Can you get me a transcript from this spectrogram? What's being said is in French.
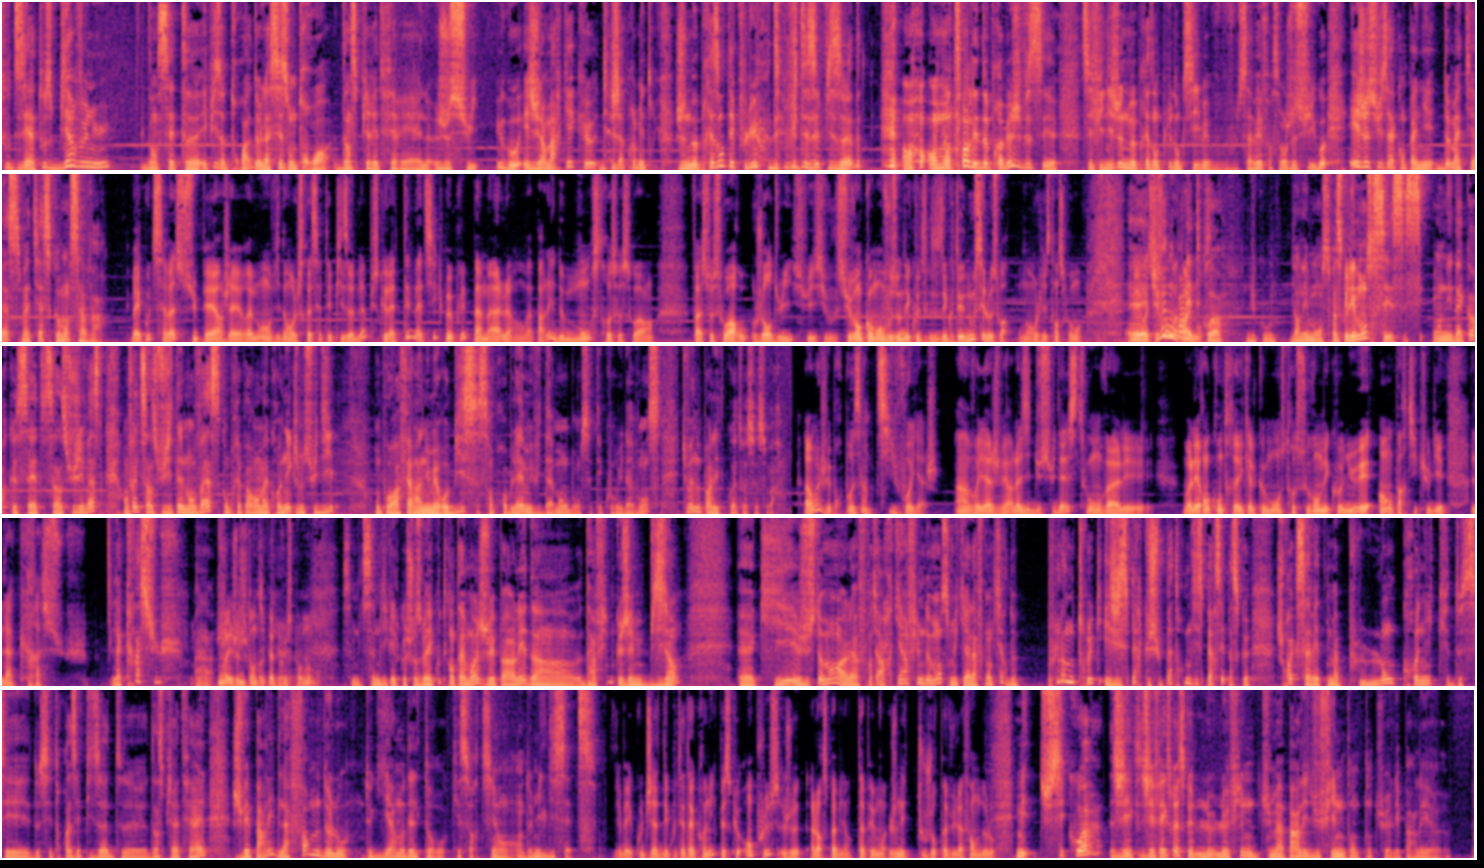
Toutes et à tous, bienvenue dans cet euh, épisode 3 de la saison 3 d'Inspiré de faits réels. Je suis Hugo et j'ai remarqué que, déjà premier truc, je ne me présentais plus au début des épisodes. En, en montant les deux premiers, je fais c'est, fini, je ne me présente plus. Donc si, vous, vous le savez forcément, je suis Hugo et je suis accompagné de Mathias. Mathias, comment ça va? Bah écoute, ça va super, j'avais vraiment envie d'enregistrer cet épisode-là puisque la thématique me plaît pas mal. On va parler de monstres ce soir. Enfin ce soir ou aujourd'hui, suivant comment vous en écoutez, vous écoutez. Nous c'est le soir, on enregistre en ce moment. Mais Euh, Tu veux soir, nous parler parler de quoi, du coup, dans les monstres? Parce que les monstres, on est d'accord que c'est, c'est un sujet vaste. En fait, c'est un sujet tellement vaste qu'en préparant ma chronique, je me suis dit, on pourra faire un numéro bis sans problème, évidemment. Bon, c'était couru d'avance. Tu vas nous parler de quoi, toi, ce soir? Alors moi je vais proposer un petit voyage. Un voyage vers l'Asie du Sud-Est où on va aller... On va aller rencontrer quelques monstres souvent méconnus et en particulier la crassue. La crassue. Ah, Ouais, je ne t'en dis pas plus pour le moment. Ça me, ça me dit quelque chose. Bah écoute, quant à moi, je vais parler d'un, d'un film que j'aime bien, euh, qui est justement à la frontière, alors qui est un film de monstres, mais qui est à la frontière de plein de trucs, et j'espère que je suis pas trop me disperser, parce que je crois que ça va être ma plus longue chronique de ces, de ces trois épisodes euh, d'Inspiré de Ferrel. Je vais parler de La forme de l'eau de Guillermo del Toro, qui est sorti en, en 2017. Eh ben écoute, j'ai hâte d'écouter ta chronique parce que en plus, je... alors c'est pas bien, tapez-moi, je n'ai toujours pas vu la forme de l'eau. Mais tu sais quoi? J'ai j'ai fait exprès parce que le, le film, tu m'as parlé du film dont, dont tu allais parler euh,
